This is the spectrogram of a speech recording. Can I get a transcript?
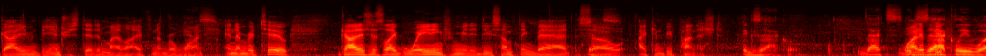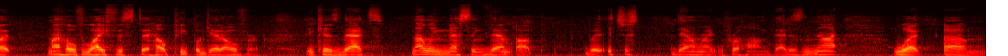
God even be interested in my life, number one. Yes. And number two, God is just like waiting for me to do something bad so yes. I can be punished. Exactly. That's why exactly what my whole life is to help people get over. Because that's not only messing them up, but it's just downright wrong. That is not what um,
